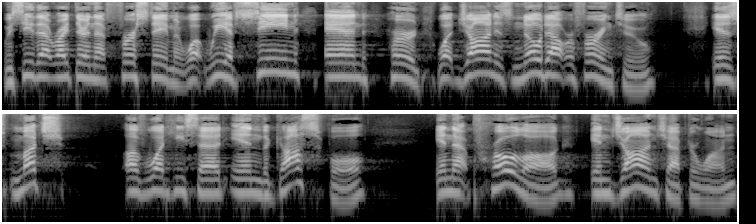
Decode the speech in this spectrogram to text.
We see that right there in that first statement. What we have seen and heard. What John is no doubt referring to is much of what he said in the gospel in that prologue in John chapter 1,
